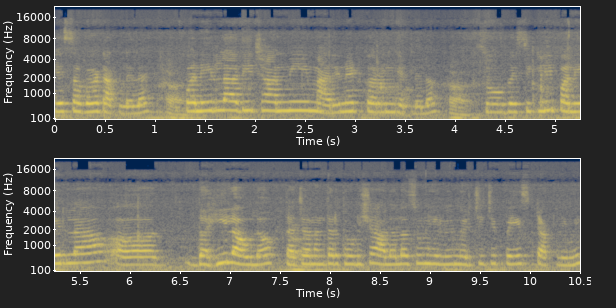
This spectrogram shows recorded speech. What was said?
हे सगळं टाकलेलं हा. आहे पनीरला आधी छान मी मॅरिनेट करून घेतलेलं. हा. सो बेसिकली पनीरला अ, दही लावलं. त्याच्यानंतर थोडीशी आलं लसूण हिरवी मिरचीची पेस्ट टाकली मी.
